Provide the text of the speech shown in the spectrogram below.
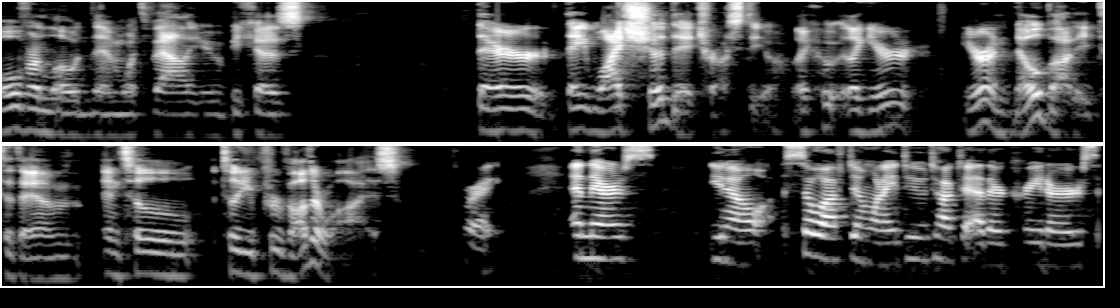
overload them with value because they're they why should they trust you like who like you're you're a nobody to them until until you prove otherwise right and there's you know so often when i do talk to other creators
